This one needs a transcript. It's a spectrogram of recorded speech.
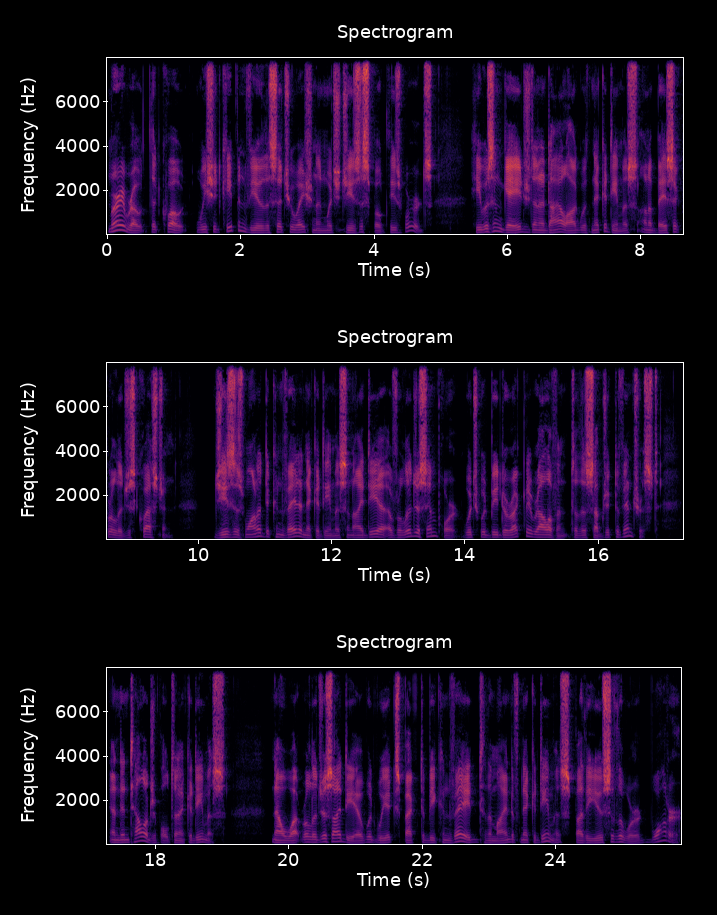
Murray wrote that, quote, We should keep in view the situation in which Jesus spoke these words. He was engaged in a dialogue with Nicodemus on a basic religious question. Jesus wanted to convey to Nicodemus an idea of religious import which would be directly relevant to the subject of interest and intelligible to Nicodemus. Now, what religious idea would we expect to be conveyed to the mind of Nicodemus by the use of the word water?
